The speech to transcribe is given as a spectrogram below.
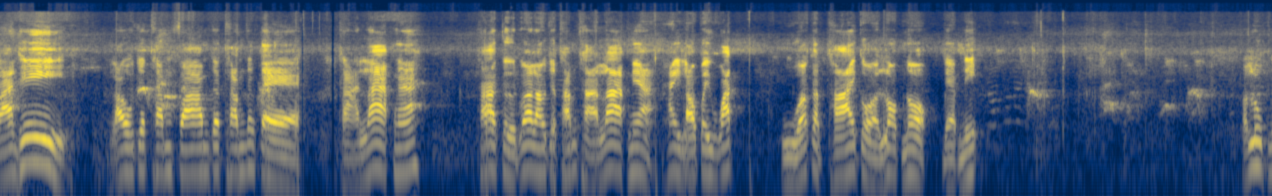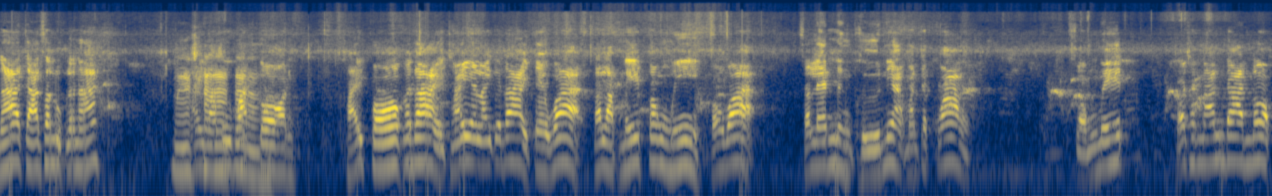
การที่เราจะทำฟาร์มจะทำตั้งแต่ฐานรากนะ ถ้าเกิดว่าเราจะทำฐานรากเนี่ย ให้เราไปวัดหัวกับท้ายก่อนรอบนอกแบบนี้ สรุปนะอาจารย์สรุปแล้วนะ มาให้ค่ะเราไปวัดก่อนทช้ปอก็ได้ ใช้อะไรก็ได้ แต่ว่าตลับเมตรต้องมี เพราะว่าสแลนหนึ่งผืนเนี่ย มันจะกว้างสองเมตร เพราะฉะนั้นด้านนอก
